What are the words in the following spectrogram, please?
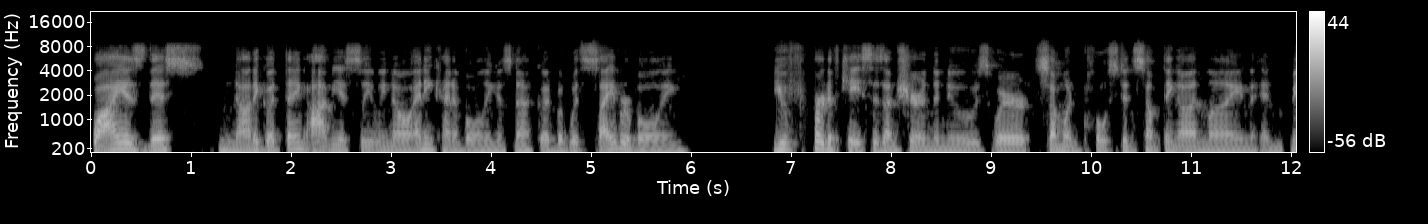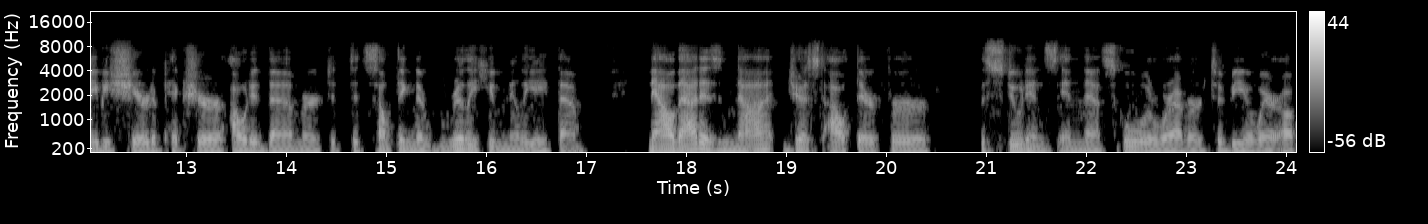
Why is this not a good thing? Obviously, we know any kind of bullying is not good, but with cyberbullying, you've heard of cases, I'm sure, in the news where someone posted something online and maybe shared a picture, outed them, or did, did something to really humiliate them. Now, that is not just out there for the students in that school or wherever to be aware of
